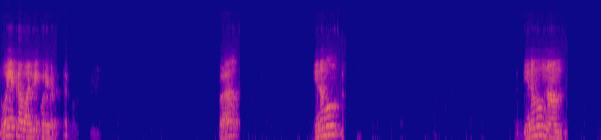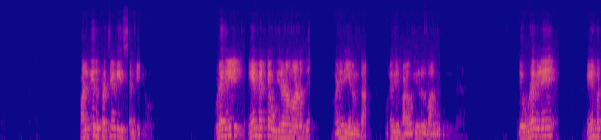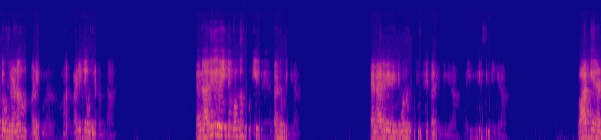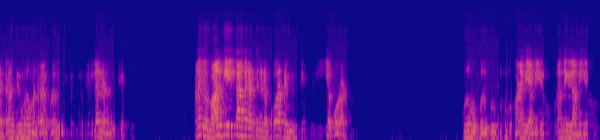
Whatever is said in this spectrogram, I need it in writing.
நோயற்ற வாழ்வை குறைவற்ற செல்வம் இப்ப தினமும் தினமும் நாம் பல்வேறு பிரச்சனைகளை சந்திக்கிறோம். உலகில் மேம்பட்ட உயிரினமானது மனித இனம்தான். உலகில் பல உயிர்கள் வாழ்ந்து கொண்டிருக்கின்றன. இந்த உலகிலே மேம்பட்ட உயிரினம் மனித உயிரினம் மனித உயிரினம் தான் தன் அறிவை வைத்துக் கொண்டு புதிய புதிய தன் அறிவை வைத்துக்கொண்டு கொண்டு புதிய கண்டுபிடிக்கிறான். புதிய சிந்திக்கிறான். வாழ்க்கையை நடத்துறான் திருமணம் பண்றான் குழந்தை குட்டி பெற்றுக்கிறது எல்லாம் நடந்துகிட்டே இருக்கு. ஆனா இவன் வாழ்க்கைக்காக நடத்துகின்ற போராட்டம் இருக்கிறதே பெரிய போராட்டம். குடும்ப பொறுப்பு குடும்ப மனைவி அமையணும் குழந்தைகள் அமையணும்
